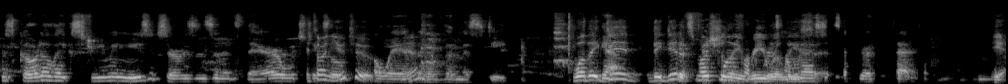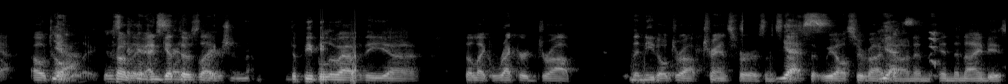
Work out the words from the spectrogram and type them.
just go to like streaming music services and it's there, which It's takes on YouTube. away a bit of the mystique. Well, they Yeah. did. They did It's officially fun for someone re-release it. to send you a cassette tape. Yeah. Oh, totally, It's totally, and get those like version. the people who have the uh the like record drop, the needle drop transfers and stuff Yes. that we all survived Yes. on in in the '90s.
